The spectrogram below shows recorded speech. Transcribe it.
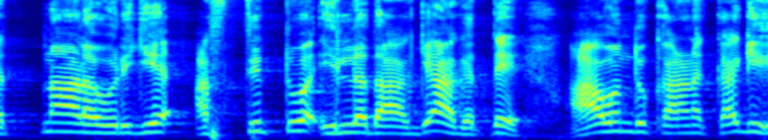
ಯತ್ನಾಳ್ ಅವರಿಗೆ ಅಸ್ತಿತ್ವ ಇಲ್ಲದ ಹಾಗೆ ಆಗುತ್ತೆ. ಆ ಒಂದು ಕಾರಣಕ್ಕಾಗಿ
